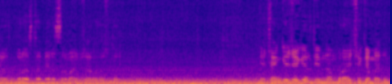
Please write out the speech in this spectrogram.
Evet burası da Belisırmaymış arkadaşlar. Geçen gece geldiğimden burayı çekemedim.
